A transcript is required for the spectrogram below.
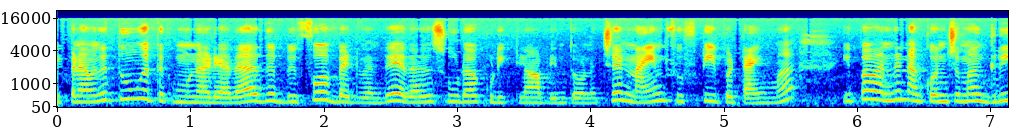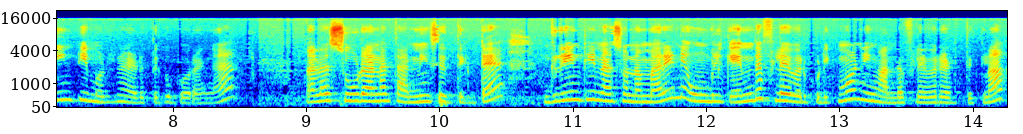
இப்போ நான் வந்து தூங்கத்துக்கு முன்னாடி அதாவது பிஃபோர் பெட் வந்து ஏதாவது சூடாக குடிக்கலாம் அப்படின்னு தோணுச்சு. நைன் ஃபிஃப்டி இப்போ டைமு இப்போ வந்து நான் கொஞ்சமாக க்ரீன் டீ மட்டும் நான் எடுத்துக்க போகிறேங்க நல்லா சூடான தண்ணி சேர்த்துக்கிட்டேன். க்ரீன் டீ நான் சொன்ன மாதிரி நீ உங்களுக்கு எந்த ஃப்ளேவர் பிடிக்குமோ நீங்கள் அந்த ஃப்ளேவர் எடுத்துக்கலாம்.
